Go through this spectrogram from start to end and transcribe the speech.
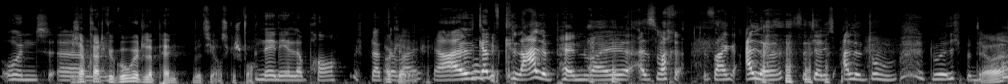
Und, ähm, Ich habe gerade gegoogelt, Le Pen wird sie ausgesprochen. Nee, nee, Le Pen. Ich bleib Okay, dabei. okay. Ja, also ganz klar Le Pen, weil es machen, sagen alle. Es sind ja nicht alle dumm. Nur ich bin Ja.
